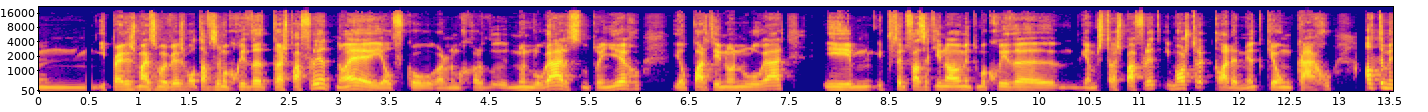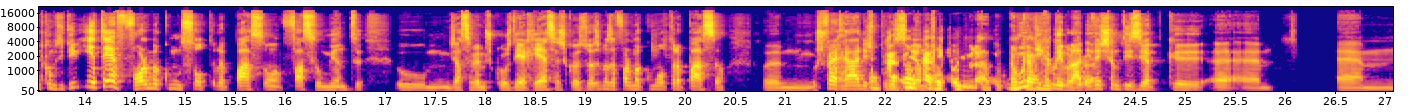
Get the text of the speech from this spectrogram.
um, e Pérez mais uma vez volta a fazer uma corrida de trás para a frente, não é? Ele ficou, agora não me recordo, nono lugar, se não estou em erro, ele parte em nono lugar e, e, portanto faz aqui novamente uma corrida, digamos, de trás para a frente e mostra claramente que é um carro altamente competitivo e até a forma como se ultrapassam facilmente, o, já sabemos com os DRS, as coisas todas, mas a forma como ultrapassam um, os Ferraris, é um por carro, exemplo. É um carro equilibrado. É um muito equilibrado. equilibrado. E deixa-me dizer que uh, um,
